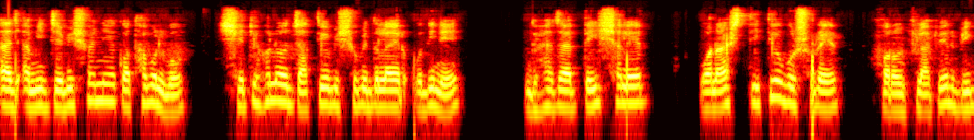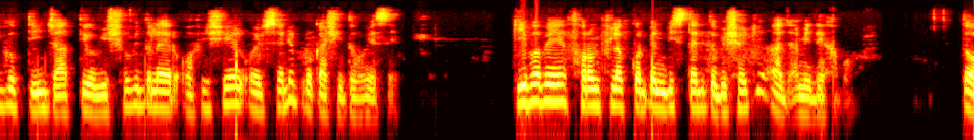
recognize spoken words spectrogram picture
আজ আমি যে বিষয় নিয়ে কথা বলব, সেটি হলো জাতীয় বিশ্ববিদ্যালয়ের অধীনে দুই হাজার তেইশ সালের অনার্স তৃতীয় বছরের ফর্ম ফিল বিজ্ঞপ্তি জাতীয় বিশ্ববিদ্যালয়ের অফিসিয়াল ওয়েবসাইটে প্রকাশিত হয়েছে। কীভাবে ফর্ম ফিল করবেন বিস্তারিত বিষয়টি আজ আমি দেখাবো। তো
